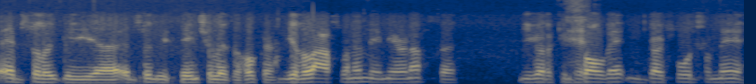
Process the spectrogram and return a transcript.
absolutely uh, absolutely essential as a hooker. You're the last one in there near enough, so you got to control that and go forward from there.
